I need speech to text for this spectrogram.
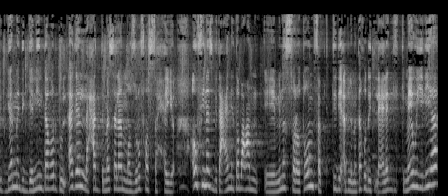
بتجمد الجنين ده برضو الأجل لحد مثلا مظروفها الصحية. أو في ناس بتعاني طبعا آه، من السرطان فبتبتدي قبل ما تاخد العلاج الكيماوي ليها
